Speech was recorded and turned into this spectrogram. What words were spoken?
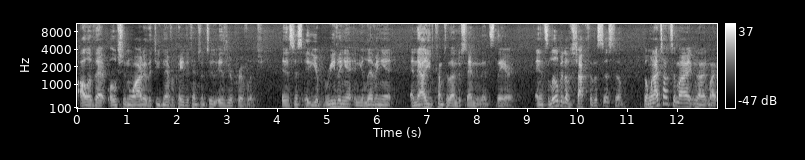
all of that ocean water that you've never paid attention to is your privilege it's just you're breathing it and you're living it, and now you've come to the understanding that it's there, and it's a little bit of a shock to the system. But when I talk to my you know, my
